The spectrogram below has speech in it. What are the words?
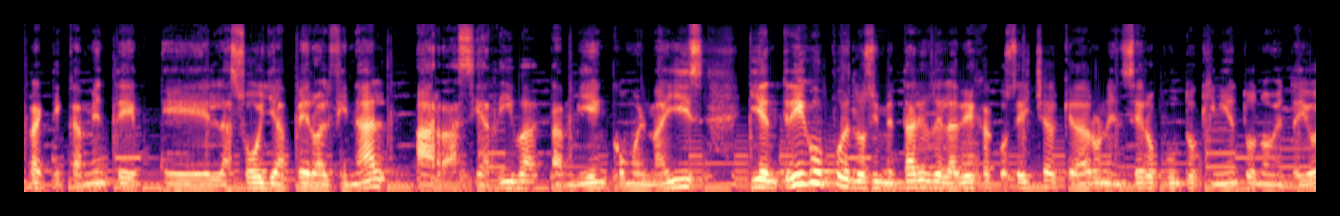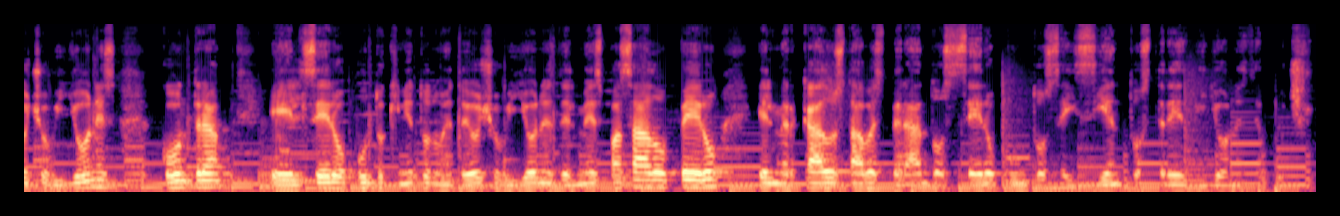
prácticamente la soya, pero al final hacia arriba también como el maíz. Y en trigo pues los inventarios de la vieja cosecha quedaron en 0.598 billones contra el 0.598 billones del mes pasado, pero el mercado estaba esperando 0.603 billones de bushels.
